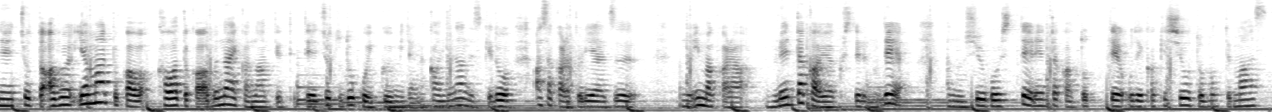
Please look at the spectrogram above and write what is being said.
ねちょっと危山とか川とか危ないかなって言っててちょっとどこ行くみたいな感じなんですけど朝からとりあえずあの今からレンタカー予約してるのであの集合してレンタカー取ってお出かけしようと思ってます。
